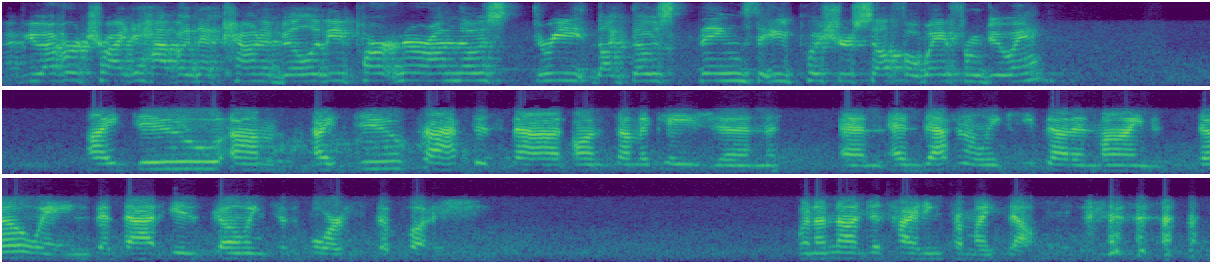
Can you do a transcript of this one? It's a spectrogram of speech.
Have you ever tried to have an accountability partner on those three, like those things that you push yourself away from doing? I do um, I do practice that on some occasion and and definitely keep that in mind knowing that that is going to force the push when I'm not just hiding from myself.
